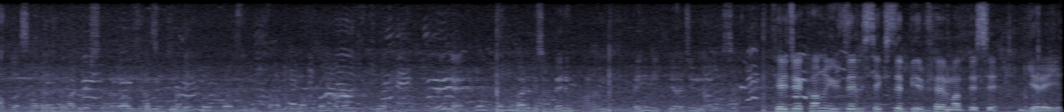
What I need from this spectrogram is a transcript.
Abla sarıldı kardeşleri razı olsun. Öyle. Kardeşim benim param, benim ihtiyacım var. TCK'nın 158'e 1F maddesi gereği.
